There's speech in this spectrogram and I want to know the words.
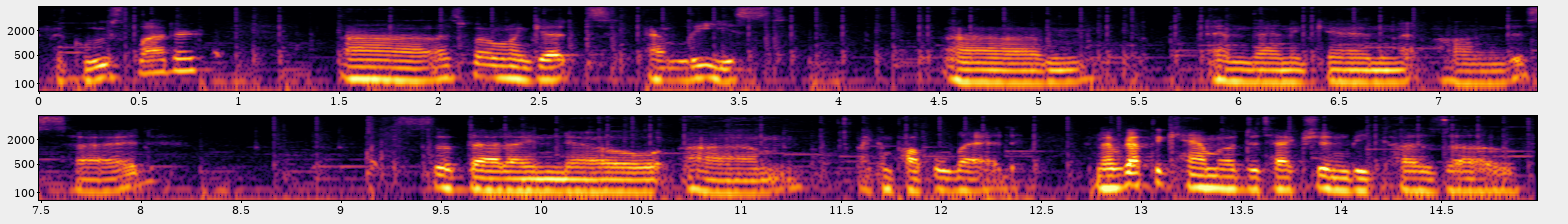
and the glue splatter, uh, that's what I want to get at least. Um, and then again on this side, so that I know um, I can pop lead. And I've got the camo detection because of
